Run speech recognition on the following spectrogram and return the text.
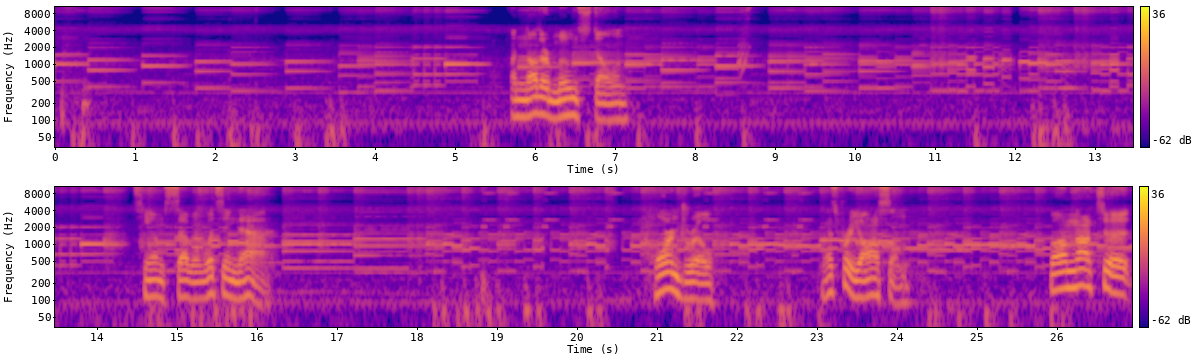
Another moonstone. TM7, what's in that? Horn drill. That's pretty awesome. But I'm not to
